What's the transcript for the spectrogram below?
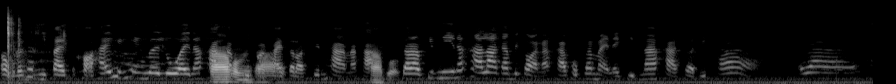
ออกรถคันนี้ไปก็ขอให้เฮงๆรวยๆนะคะครับขัผมขี่ปลอดภัยตลอดเส้นทางนะคะครับผมสำหรับคลิปนี้นะคะ ลากันไปก่อนนะคะ พบกันใหม่ในคลิปหน้าค่ะ สวัสดีค่ะ บ๊ายบาย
